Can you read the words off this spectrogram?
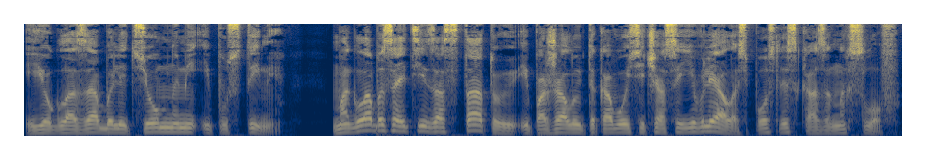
Ее глаза были темными и пустыми. Могла бы сойти за статую, и, пожалуй, таковой сейчас и являлась после сказанных слов.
